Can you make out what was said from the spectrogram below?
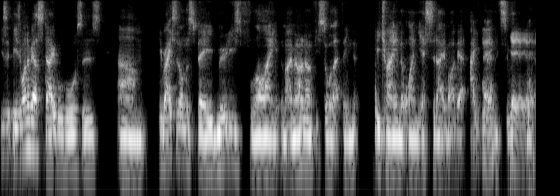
He's, a, he's one of our stable horses. Um, he races on the speed. Moody's flying at the moment. I don't know if you saw that thing that he trained that won yesterday by about eight yeah, lengths. Yeah, yeah, yeah, yeah.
